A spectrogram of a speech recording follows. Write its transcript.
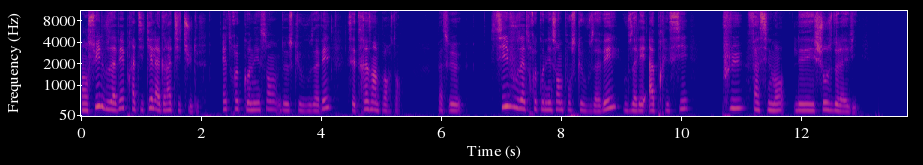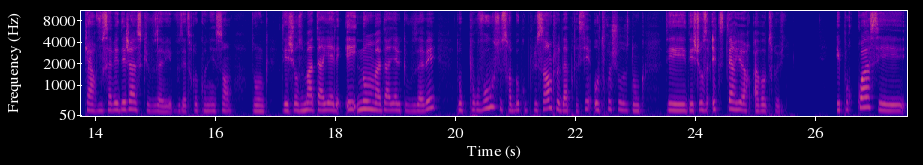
Ensuite, vous avez pratiqué la gratitude. Être reconnaissant de ce que vous avez, c'est très important. Parce que si vous êtes reconnaissant pour ce que vous avez, vous allez apprécier plus facilement les choses de la vie. Car vous savez déjà ce que vous avez. Vous êtes reconnaissant donc des choses matérielles et non matérielles que vous avez. Donc pour vous, ce sera beaucoup plus simple d'apprécier autre chose, donc des, des, choses extérieures à votre vie. Et pourquoi c'est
